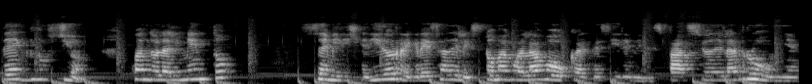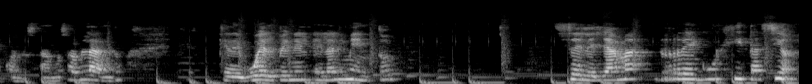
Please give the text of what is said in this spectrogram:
deglución. Cuando el alimento semidigerido regresa del estómago a la boca, es decir, en el espacio de la rumia, cuando estamos hablando, que devuelven el, el alimento, se le llama regurgitación.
